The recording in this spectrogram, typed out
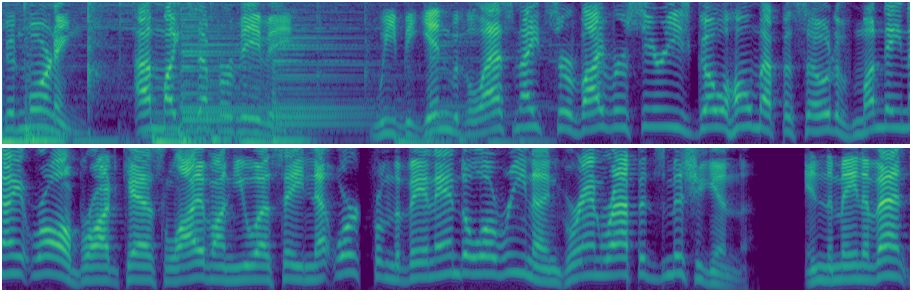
Good morning. I'm Mike Sempervive. We begin with last night's Survivor Series Go Home episode of Monday Night Raw, broadcast live on USA Network from the Van Andel Arena in Grand Rapids, Michigan. In the main event,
